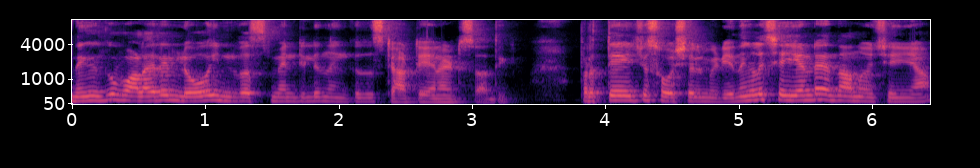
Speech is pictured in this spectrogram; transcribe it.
നിങ്ങൾക്ക് വളരെ ലോ ഇൻവെസ്റ്റ്മെന്റിൽ നിങ്ങൾക്ക് ഇത് സ്റ്റാർട്ട് ചെയ്യാനായിട്ട് സാധിക്കും. പ്രത്യേകിച്ച് സോഷ്യൽ മീഡിയ നിങ്ങൾ ചെയ്യേണ്ടത് എന്താണെന്ന് വെച്ച് കഴിഞ്ഞാൽ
